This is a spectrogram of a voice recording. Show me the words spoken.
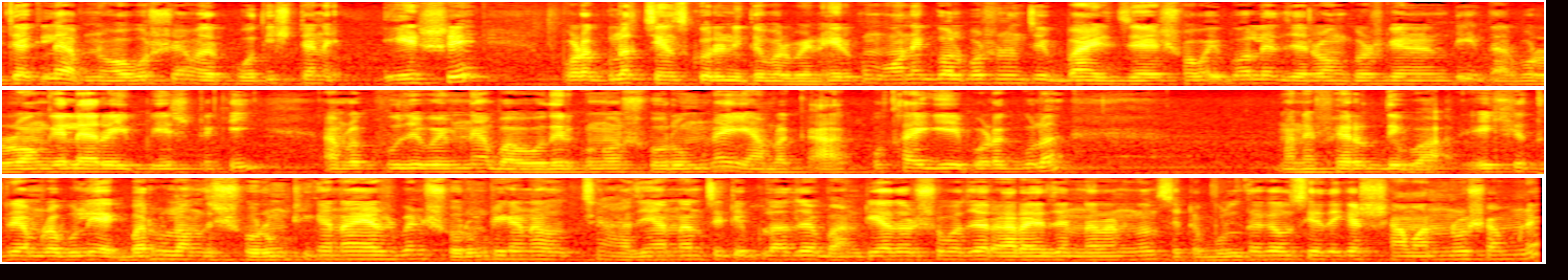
ই থাকলে আপনি অবশ্যই আমাদের প্রতিষ্ঠানে এসে প্রোডাক্টগুলো চেঞ্জ করে নিতে পারবেন। এরকম অনেক গল্প শুনেছি বাইরে যে সবাই বলে যে রং কোর্স গ্যারান্টি তারপর রং গেলে আর এই পেজটাকেই আমরা খুঁজে পাই না বা ওদের কোনো শোরুম নেই। আমরা কোথায় গিয়ে প্রোডাক্টগুলো মানে ফেরত দিব। এই ক্ষেত্রে আমরা বলি একবার হলো আমাদের শোরুম ঠিকানায় আসবেন। শোরুম ঠিকানা হচ্ছে হাজি আন্নান সিটি প্লাজা, বান্টি আদর্শ বাজার আড়াই হাজার নারায়ণগঞ্জ, সেটা বলতে গাউসিয়া থেকে সামান্য সামনে।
